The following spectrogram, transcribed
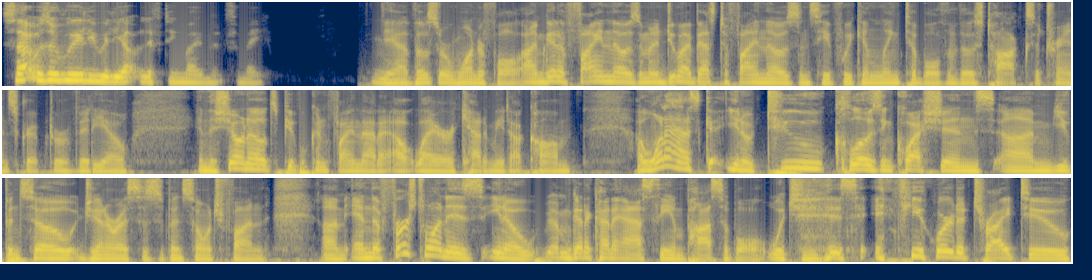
so that was a really really uplifting moment for me yeah, those are wonderful. I'm going to find those. I'm going to do my best to find those and see if we can link to both of those talks, a transcript or a video in the show notes. People can find that at outlieracademy.com. I want to ask, you know, two closing questions. Um, you've been so generous. This has been so much fun. Um, and the first one is, you know, I'm going to kind of ask the impossible, which is if you were to try to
